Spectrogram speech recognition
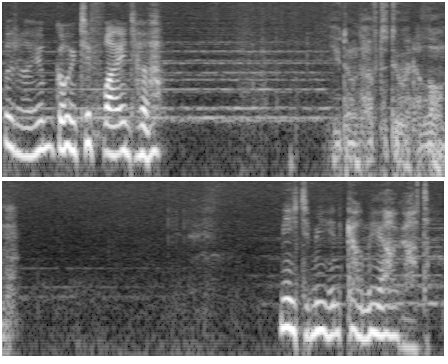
But I am going to find her. You don't have to do it alone. Meet me in Kamiagata.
